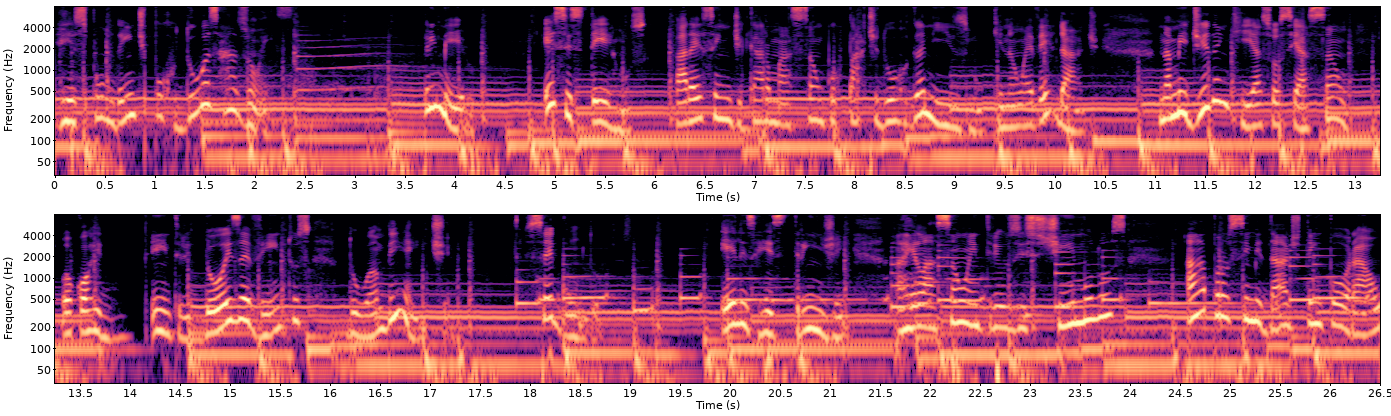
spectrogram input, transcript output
respondente por duas razões. Primeiro, esses termos parecem indicar uma ação por parte do organismo, que não é verdade, na medida em que a associação ocorre entre dois eventos do ambiente. Segundo, eles restringem a relação entre os estímulos à proximidade temporal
